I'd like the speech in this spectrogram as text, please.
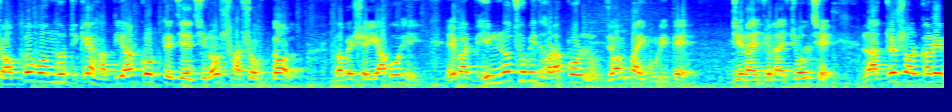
শব্দবন্ধটিকে হাতিয়ার করতে চেয়েছিল শাসক দল। তবে সেই আবহেই এবার ভিন্ন ছবি ধরা পড়ল জলপাইগুড়িতে। জেলায় জেলায় চলছে। রাজ্য সরকারের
